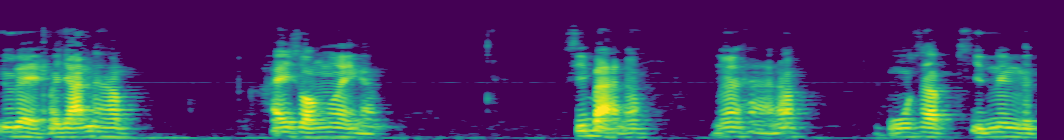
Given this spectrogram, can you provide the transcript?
ดูได้ประหยัดนะครับไข่สองหน่วยครับสิบบาทเนาะเนื้อหาเนาะหมูสับชิ้นหนึ่งกับ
